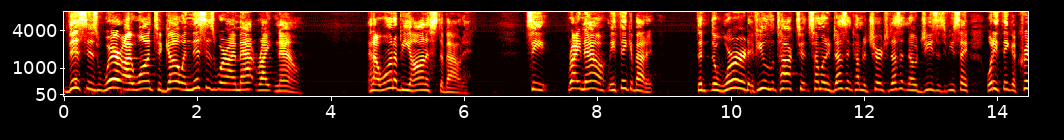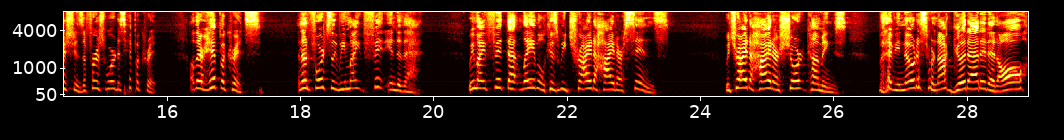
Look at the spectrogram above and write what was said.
This is where I want to go. And this is where I'm at right now. And I want to be honest about it. See, right now, I mean, think about it. The, the word, if you talk to someone who doesn't come to church, doesn't know Jesus, if you say, What do you think of Christians? The first word is hypocrite. Oh, they're hypocrites. And unfortunately, we might fit into that. We might fit that label because we try to hide our sins. We try to hide our shortcomings. But have you noticed we're not good at it at all?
